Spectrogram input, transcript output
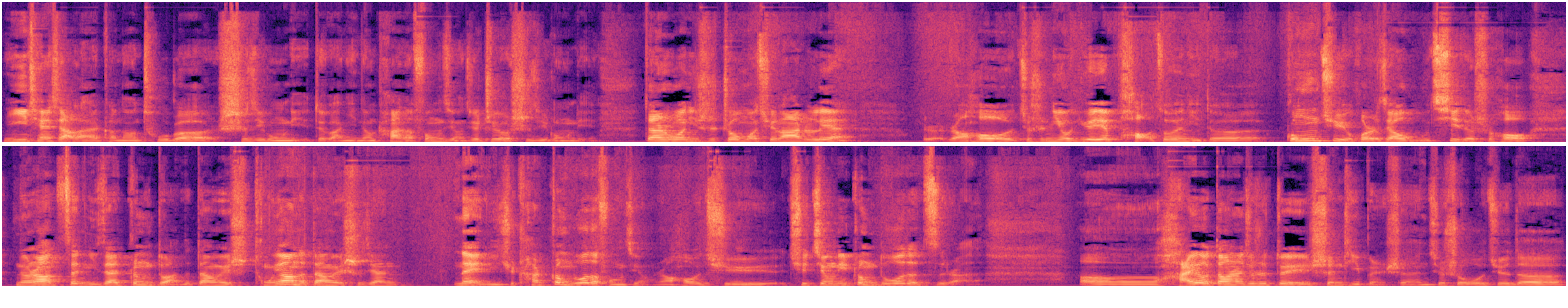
你一天下来可能徒个十几公里，对吧？你能看的风景就只有十几公里。但是如果你是周末去拉着练，然后就是你有越野跑作为你的工具或者叫武器的时候，能让在你在更短的单位时同样的单位时间内，你去看更多的风景，然后去去经历更多的自然。呃，还有当然就是对身体本身，就是我觉得，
